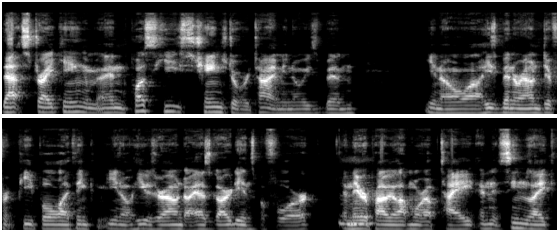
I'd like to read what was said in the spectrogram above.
that striking, and- plus he's changed over time. You know, he's been, you know, uh, he's been around different people. I think you know he was around Asgardians before, and they were mhm, probably a lot more uptight. And it seems like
